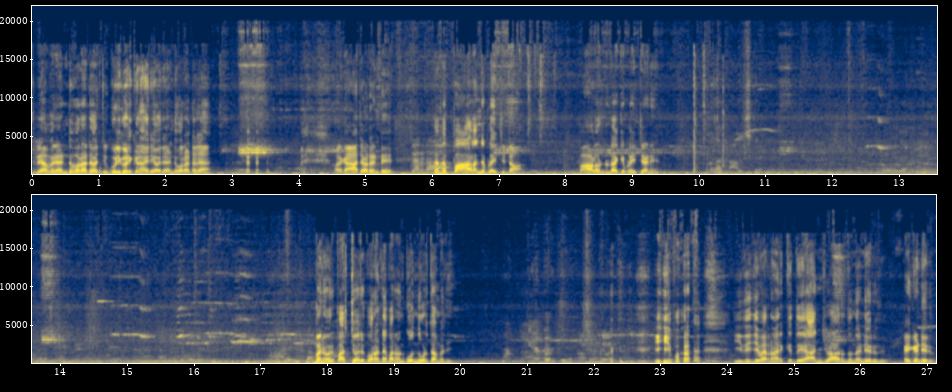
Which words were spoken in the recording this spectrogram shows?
ശ്രീരാമൻ രണ്ട് പൊറോട്ട പറ്റും. ഗുളി കൊടുക്കണ കാര്യം അവർ രണ്ട് പൊറോട്ട അല്ലേ? കാച്ചവട ഉണ്ട്. ഇതെന്താ പാളന്റെ പ്ലേറ്റ് ഇട്ടാ? പാള കൊണ്ട് ഉണ്ടാക്കിയ പ്ലേറ്റ് ആണ്. ഇവൻ ഒരു ഫസ്റ്റ് ഒരു പൊറോട്ട പറഞ്ഞു അവനക്ക് ഒന്ന് കൊടുത്താൽ മതി. ഈ പുറ ഇത് ഇജ്ജ് പറഞ്ഞവർക്ക് ഇത് അഞ്ചും ആറും തിന്നേണ്ടി വരും ഇത്. കഴിക്കേണ്ടി വരും.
